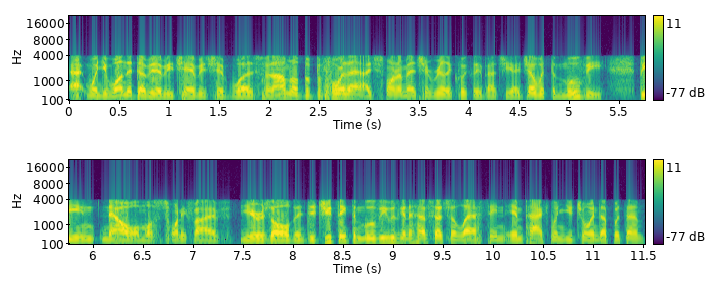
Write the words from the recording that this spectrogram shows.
at, when you won the WWE Championship was phenomenal. But before that, I just want to mention really quickly about GI Joe with the movie being now almost 25 years old. And did you think the movie was going to have such a lasting impact when you joined up with them?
